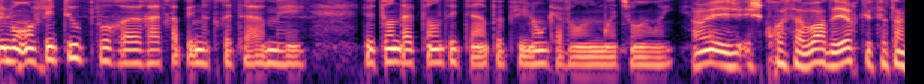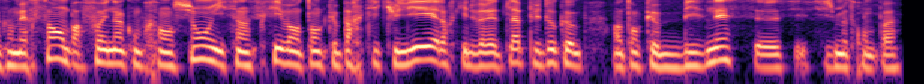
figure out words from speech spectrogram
Mais bon, on fait tout pour euh, rattraper notre retard. Mais le temps d'attente était un peu plus long qu'avant le mois de juin, oui. Ah je crois savoir d'ailleurs que certains commerçants ont parfois une incompréhension. Ils s'inscrivent en tant que particulier alors qu'ils devraient être là plutôt comme en tant que business, euh, si, si je ne me trompe pas.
